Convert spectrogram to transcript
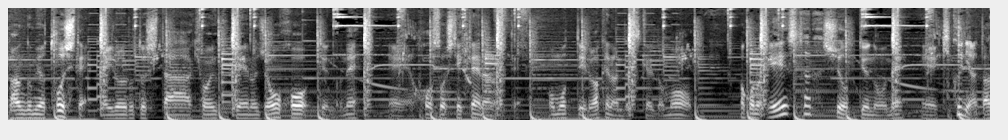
番組を通していろいろとした教育系の情報っていうのをね、えー、放送していきたいななんて思っているわけなんですけれども、ま、この A スタラジオっていうのをね、え、聞くにあたっ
